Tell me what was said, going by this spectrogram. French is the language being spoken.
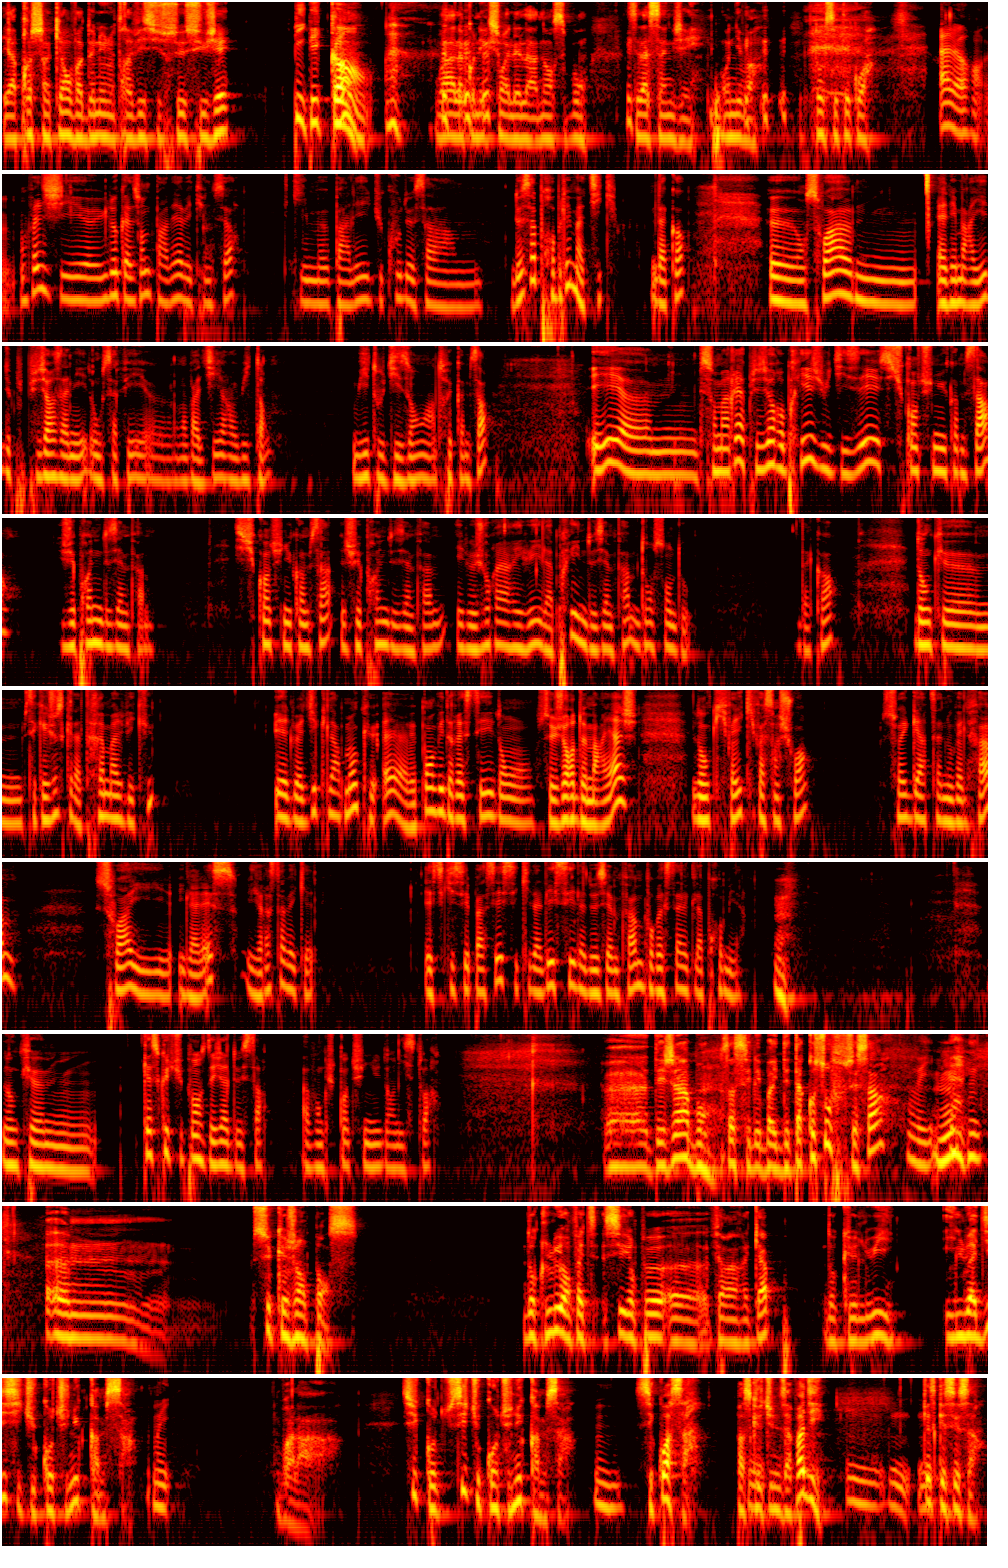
Et après, chacun, on va donner notre avis sur ce sujet piquant. Voilà, la connexion, elle est là. Non, c'est bon. C'est la 5G. On y va. Donc, c'était quoi? Alors, en fait, j'ai euh, eu l'occasion de parler avec une sœur qui me parlait du coup de sa, de sa problématique. D'accord Euh, En soi, hum, elle est mariée depuis plusieurs années, donc ça fait, euh, on va dire, 8 ans. 8 ou 10 ans, un truc comme ça. Et euh, son mari, à plusieurs reprises, lui disait Si tu continues comme ça, je vais prendre une deuxième femme. Si tu continues comme ça, je vais prendre une deuxième femme. Et le jour est arrivé, il a pris une deuxième femme dans son dos. D'accord? Donc, c'est quelque chose qu'elle a très mal vécu. Et elle lui a dit clairement qu'elle n'avait pas envie de rester dans ce genre de mariage. Donc, il fallait qu'il fasse un choix. Soit il garde sa nouvelle femme, soit il, il la laisse et il reste avec elle. Et ce qui s'est passé, c'est qu'il a laissé la deuxième femme pour rester avec la première. Mmh. Donc, euh, qu'est-ce que tu penses déjà de ça, avant que je continue dans l'histoire? Euh, Déjà, bon, ça, c'est les bails des tacosouf, c'est ça? Oui. Euh, ce que j'en pense. Donc lui, en fait, si on peut euh, faire un récap, donc lui, il lui a dit si tu continues comme ça, Oui. voilà. Si, si tu continues comme ça, Mhm. c'est quoi ça? Parce que Oui. tu nous as pas dit. Mhm. Qu'est-ce que c'est ça?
